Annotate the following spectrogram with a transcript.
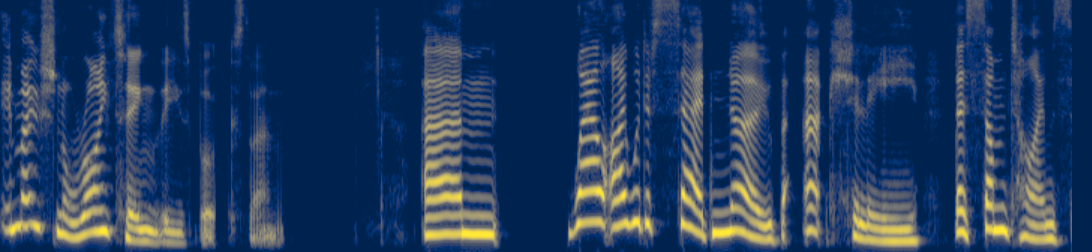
emotional writing these books then? Um, well, I would have said no, but actually, there's sometimes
